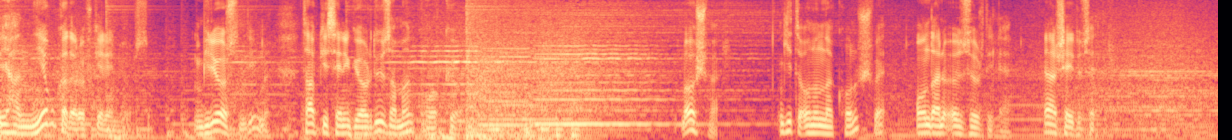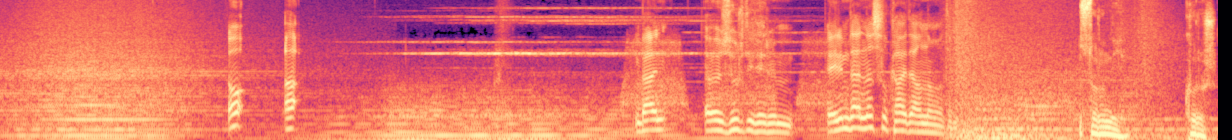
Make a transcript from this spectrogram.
Bihan niye bu kadar öfkeleniyorsun? Biliyorsun değil mi? Tapki seni gördüğü zaman korkuyor. Boş ver. Git onunla konuş ve ondan özür dile. Her şey düzelir. Ben özür dilerim. Elimden nasıl kaydı anlamadım. Sorun değil. Kurur.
